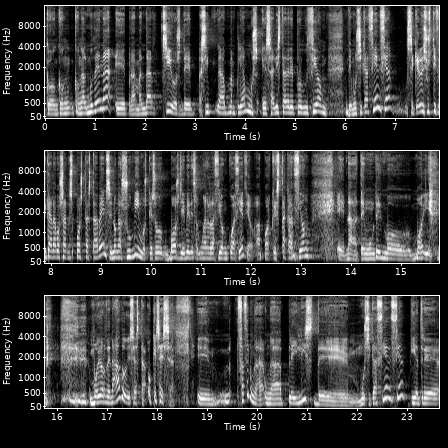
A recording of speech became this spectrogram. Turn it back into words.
con, con, con Almudena eh, para mandar chíos de así ampliamos esa lista de reproducción de música ciencia. Se quede justificar a vosa resposta está ben se non asumimos que eso vos llevedes algunha relación coa ciencia ah, porque esta canción eh, nada ten un ritmo moi moi ordenado e xa está. O que sexa eh, facer unha, unha playlist de música ciencia e entre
